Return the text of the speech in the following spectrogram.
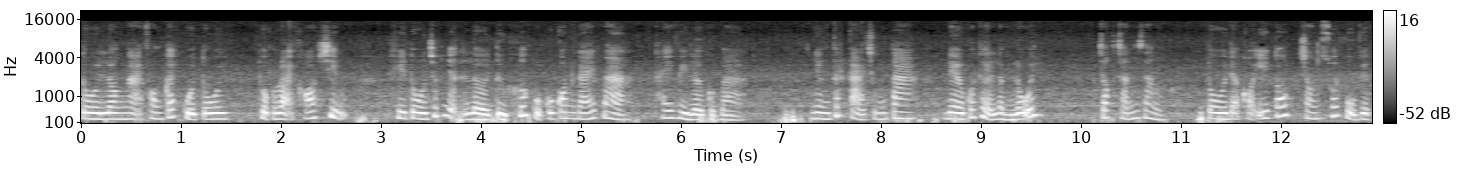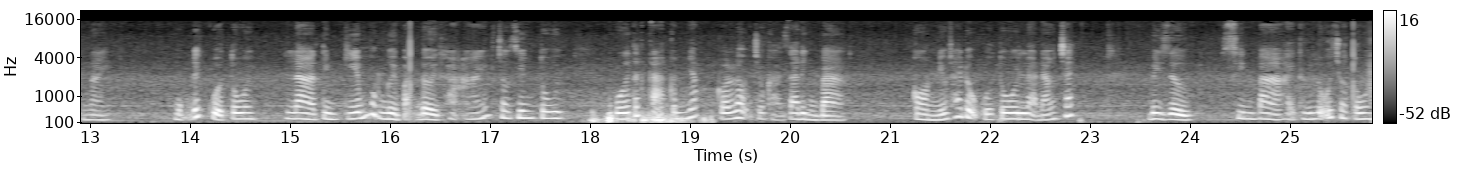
Tôi lo ngại phong cách của tôi thuộc loại khó chịu Khi tôi chấp nhận lời từ khước của cô con gái bà thay vì lời của bà. Nhưng tất cả chúng ta đều có thể lầm lỗi. Chắc chắn rằng tôi đã có ý tốt trong suốt vụ việc này. Mục đích của tôi là tìm kiếm một người bạn đời khả ái cho riêng tôi, Với tất cả cân nhắc có lợi cho cả gia đình bà. Còn nếu thái độ của tôi là đáng trách, Bây giờ xin bà hãy thứ lỗi cho tôi.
